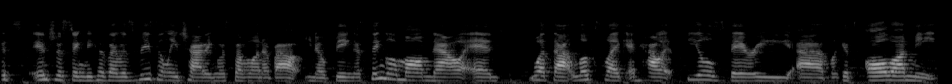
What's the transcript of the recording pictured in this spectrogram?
it's interesting because I was recently chatting with someone about, you know, being a single mom now and what that looks like and how it feels very um, like it's all on me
